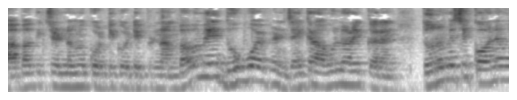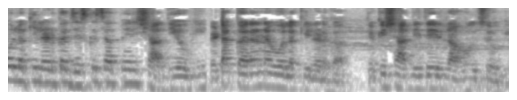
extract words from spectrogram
बाबा के चरणों में कोटि कोटि प्रणाम। बाबा मेरे दो बॉयफ्रेंड्स हैं एक राहुल और एक करण। दोनों में से कौन है वो लकी लड़का जिसके साथ मेरी शादी होगी? बेटा करण है वो लकी लड़का क्योंकि शादी तेरी राहुल से होगी।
